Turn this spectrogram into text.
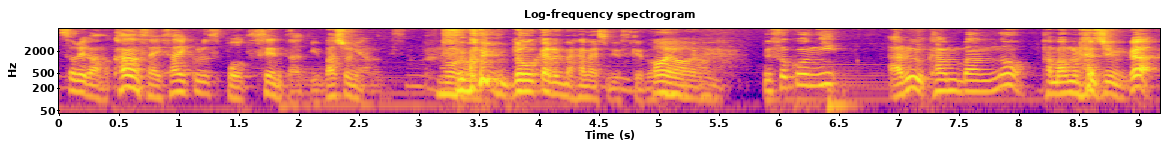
それがあの関西サイクルスポーツセンターっていう場所にあるんですよ。うんすごいローカルな話ですけど。はいはいはいでそこにある看板の浜村淳が、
